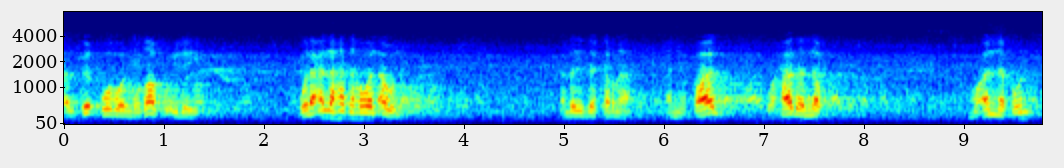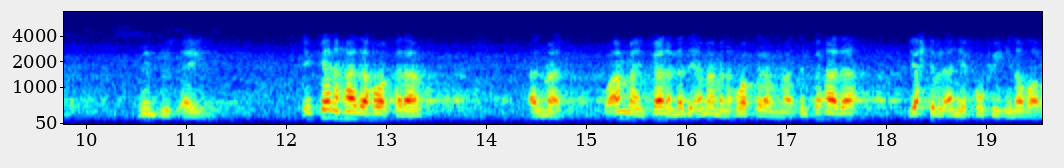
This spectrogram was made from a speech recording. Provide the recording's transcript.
الفقه وهو المضاف إليه. ولعل هذا هو الأولى الذي ذكرناه أن يقال وهذا اللفظ مؤلف من جزئين. إن كان هذا هو كلام الماتن وأما إن كان الذي أمامنا هو كلام الماتن فهذا يحتمل أن يكون فيه نظر.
